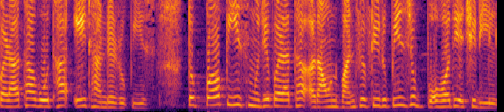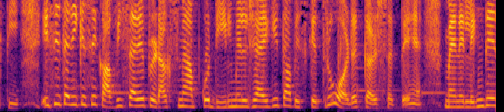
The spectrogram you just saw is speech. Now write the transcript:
पड़ा था वो था एट हंड्रेड रुपीज़ तो पर पीस मुझे पड़ा था अराउंड वन फिफ्टी रुपीज़ जो बहुत ही अच्छी डील थी। इसी तरीके से काफ़ी सारे प्रोडक्ट्स में आपको डील मिल जाएगी तो आप इसके थ्रू ऑर्डर कर सकते हैं। मैंने लिंक दे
